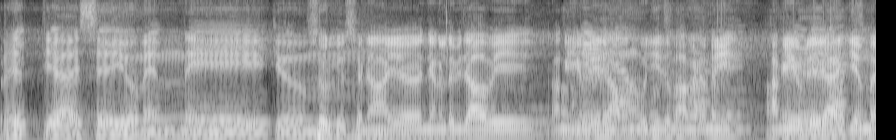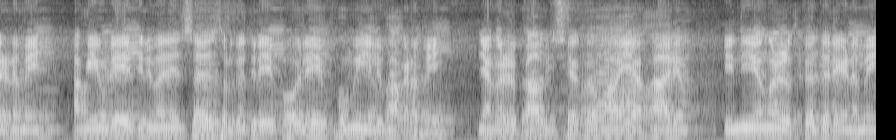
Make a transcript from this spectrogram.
പ്രത്യാശയുമെന്നേക്കും. സ്വർഗസ്വനായ ഞങ്ങളുടെ പിതാവേ അങ്ങയുടെ നാമം ഉചിതമാകണമേ അങ്ങയുടെ രാജ്യം വരണമേ അങ്ങയുടെ തിരുമനസ് സ്വർഗത്തിലെ പോലെ ഭൂമിയിലുമാകണമേ. ഞങ്ങൾക്ക് ആവശ്യകമായ ആഹാരം ഇനി ഞങ്ങൾക്ക് തരണമേ.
